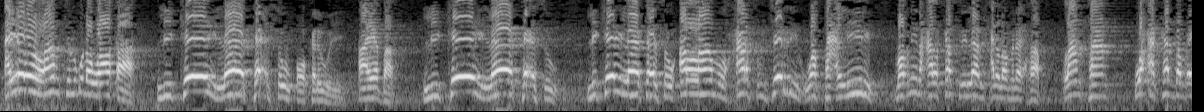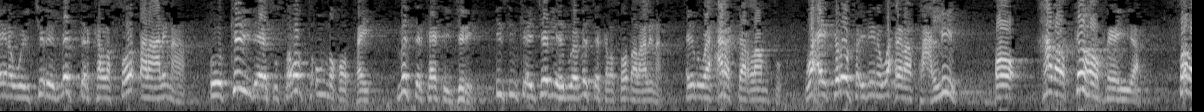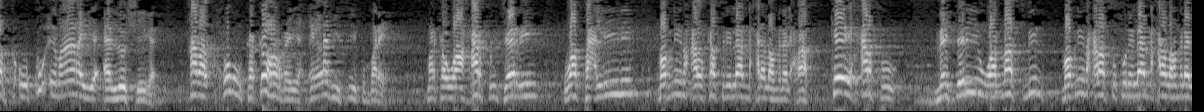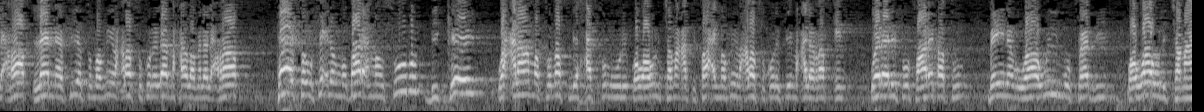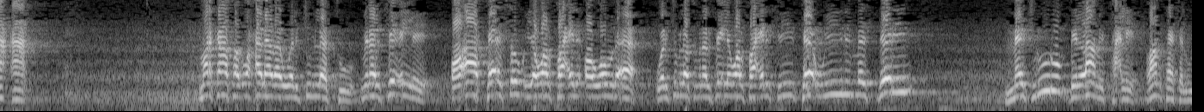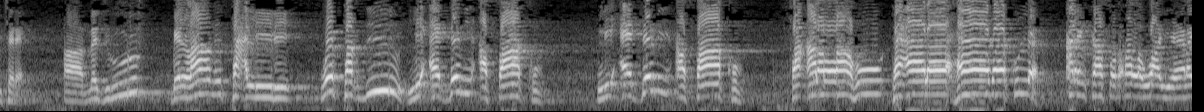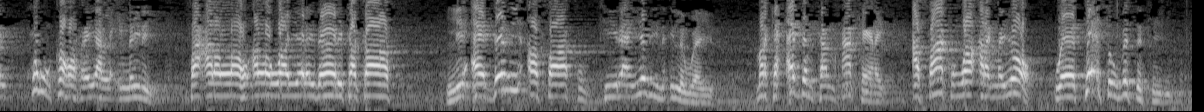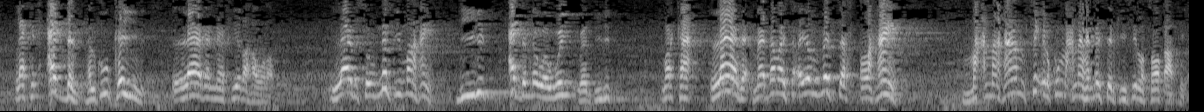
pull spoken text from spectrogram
Ayadoo laamtii lagu dhawaaqaa likay laa ta'sow oo kale weeye aayaddaas likay laa ta'sow likay laa ta'sow allaamu xarfu jarin wa tacliilin mabniin cala kasri la maxal min alexraab laamtaan waxa ka dambeeyana way jireen masderka la soo dhalaalinaa oo keydaasu sababta u noqotay masderkaasay jere isimkii ay jer laheed waa masderka la soo dhalaalina ayadu waa xaraf jaar laamtu waxay kaloo faa'idaynaa waxa la haha tacliil oo hadal ka horreeya sababka uu ku imaanaya aa sheega hadal xukunka ka horreeya ciladiisii ku bare marka waa xarfu jarin wa tacliilin mabniyin cala kasri la maxal lahu min alcraab kay xarfu? Masderiyin wa naصbin mabniyin cala sukuni la maxal lahu min alcraab la naafiyatu mabniyin cala sukuni la maxal lahu min alcraab taasow ficl mudaaric mansuub bkay wa calaamatu naصbi xadfu nuuni wawaaw jamacati faacil mabniyin cala sukuni fi maxali rafcin walalifu faariqat bayna waawi lmufradi wa waaw ljamaaca markaasaad waxaa leedahay waljumlatu min alficli oo ah ta'sow iyo wlfaacili oo wowda ah. Waljumlatu min alficli wاlfaacili fi ta'wiili masderin majruuru bilaami tacliil. Laamtaasa lagu jara. Majruuru bilaami tacliili. Wtaqdiiru liadami asaakum. Liadami asaakum. Facala allahu tacaalى haada kula arrinkaasoo dhan alla waa yeelay. Xukun ka horeeyaa la cilaynaya facala allahu alla waa yeelay daalika kaas licadami asaakum tiiraanyadiina in la waayo marka cadamkan maxaa keenay asaakum waa aragnayo waa ta'sow masderkeedii laakiin cadam halkuu ka yimid laada naafiyada hawlada laadu sow nafyi ma ahayn diidid cadamna waa weyn waa diidid marka laada maadaamaaysa ayadu masder lahayn macnahaan ficilku macnaha masderkiisii la soo qaatay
